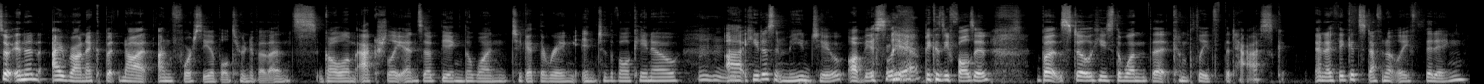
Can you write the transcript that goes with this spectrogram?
So, in an ironic but not unforeseeable turn of events, Gollum actually ends up being the one to get the ring into the volcano. Uh, he doesn't mean to, obviously, Yeah. because he falls in, but still, he's the one that completes the task. And I think it's definitely fitting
